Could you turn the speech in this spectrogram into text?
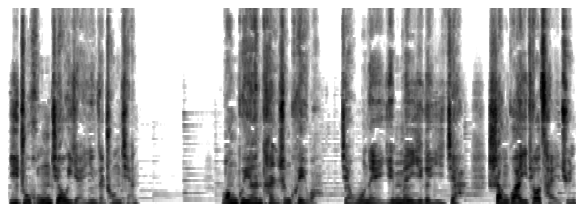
一株红椒掩映在窗前。王贵安探身窥望。见屋内迎门一个衣架，上挂一条彩裙，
